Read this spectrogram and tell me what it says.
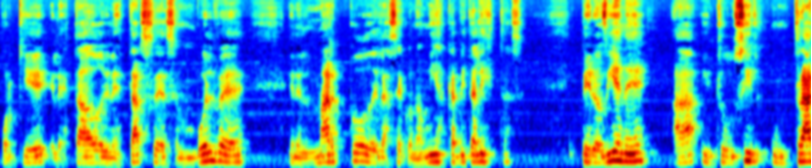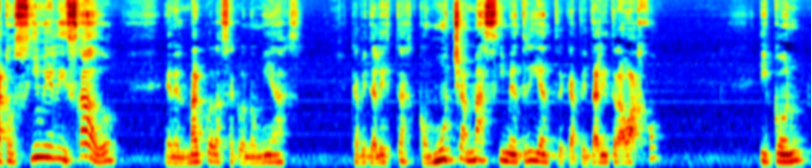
porque el Estado de bienestar se desenvuelve en el marco de las economías capitalistas, pero viene a introducir un trato civilizado en el marco de las economías capitalistas con mucha más simetría entre capital y trabajo y con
